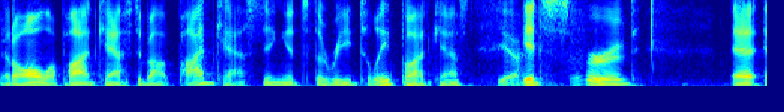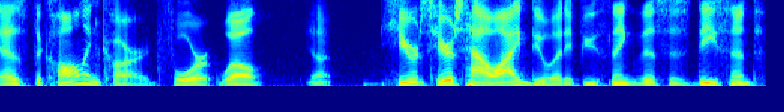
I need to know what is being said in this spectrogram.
at all a podcast about podcasting, it's the Read to Lead podcast. Yeah. It served a, as the calling card for well, here's here's how I do it. If you think this is decent,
